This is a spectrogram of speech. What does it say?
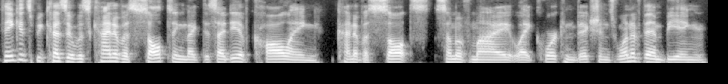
think it's because it was kind of assaulting, like this idea of calling kind of assaults some of my like core convictions. One of them being,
